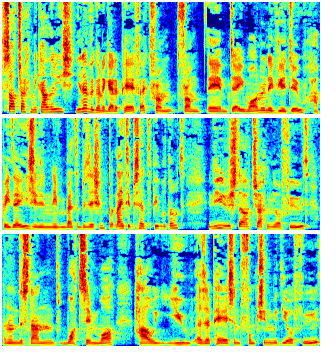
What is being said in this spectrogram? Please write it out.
start tracking your calories. You're never going to get it perfect from from um, day one, and if you do, happy days. You're in an even better position. But ninety percent of people don't. If you just start tracking your food and understand what's in what, how you as a person function with your food,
